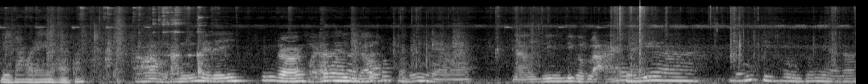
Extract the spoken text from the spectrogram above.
Đi ra ngoài đây hả Tuấn Không, anh đứng đây đi. Đúng rồi Ngoài cái đó đây có là gì đâu. Mày đứng nhà mà. Nào đi đi ngược lại. Chỉ à, đúng cái dù trong nhà rồi.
